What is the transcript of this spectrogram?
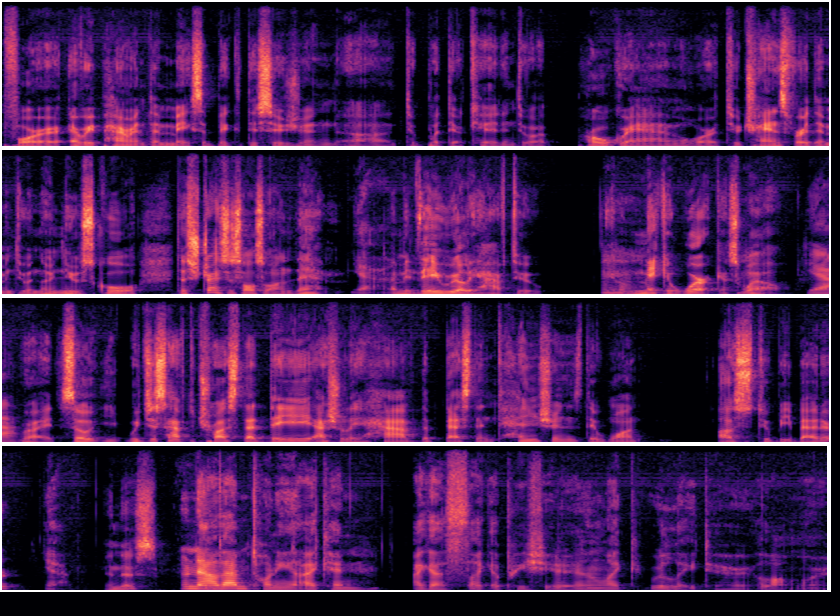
for every parent that makes a big decision uh, to put their kid into a program or to transfer them into a new school, the stress is also on them. Yeah. I mean, they really have to, you know, make it work as well. Yeah. Right. So we just have to trust that they actually have the best intentions. They want us to be better yeah. In this. And now that I'm 20, I can, I guess, like appreciate it and like relate to her a lot more.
